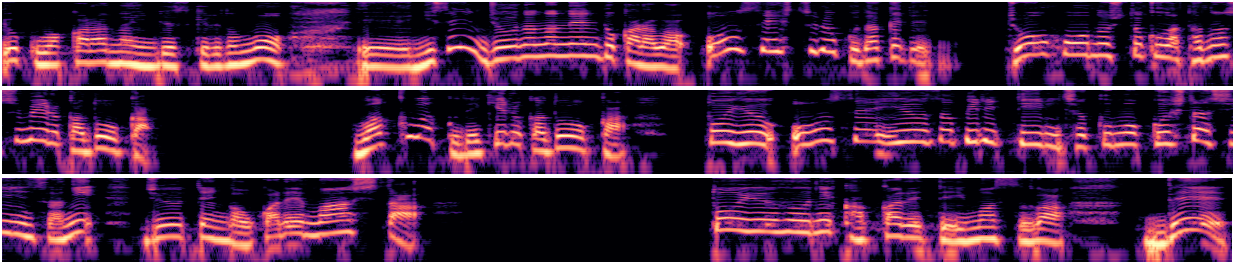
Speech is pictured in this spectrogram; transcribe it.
よくわからないんですけれども、えー、2017年度からは音声出力だけで情報の取得が楽しめるかどうか、ワクワクできるかどうかという音声ユーザビリティに着目した審査に重点が置かれました。というふうに書かれていますが、で、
